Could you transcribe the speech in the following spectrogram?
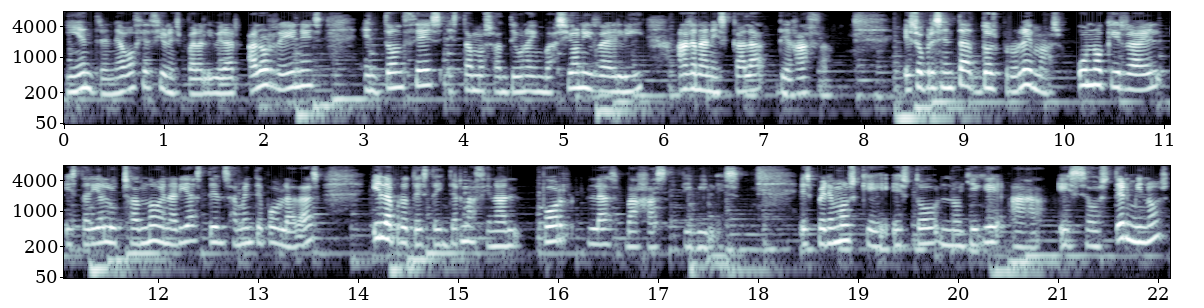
y entre en negociaciones para liberar a los rehenes, entonces estamos ante una invasión israelí a gran escala de Gaza. Eso presenta dos problemas. Uno, que Israel estaría luchando en áreas pobladas y la protesta internacional por las bajas civiles. Esperemos que esto no llegue a esos términos,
